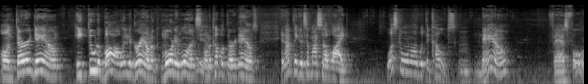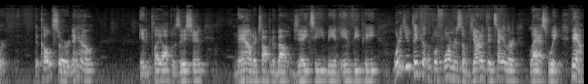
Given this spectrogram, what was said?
On third down, he threw the ball in the ground more than once Yeah. on a couple third downs, and I'm thinking to myself like, what's going on with the Colts Mm-hmm. now? Fast forward, the Colts are now in playoff position. Now they're talking about JT being MVP. What did you think of the performance of Jonathan Taylor last week? Now,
